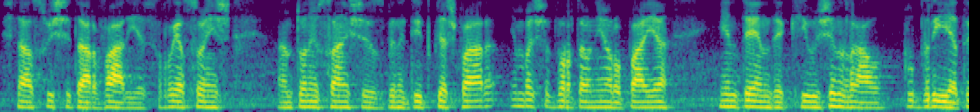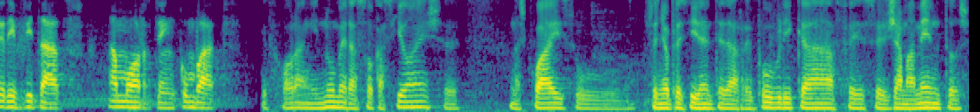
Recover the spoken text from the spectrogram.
está a suscitar várias reações. António Sanches Benedito Gaspar, embaixador da União Europeia, entende que o general poderia ter evitado a morte em combate. Foram inúmeras ocasiões eh, nas quais o senhor presidente da República fez chamamentos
